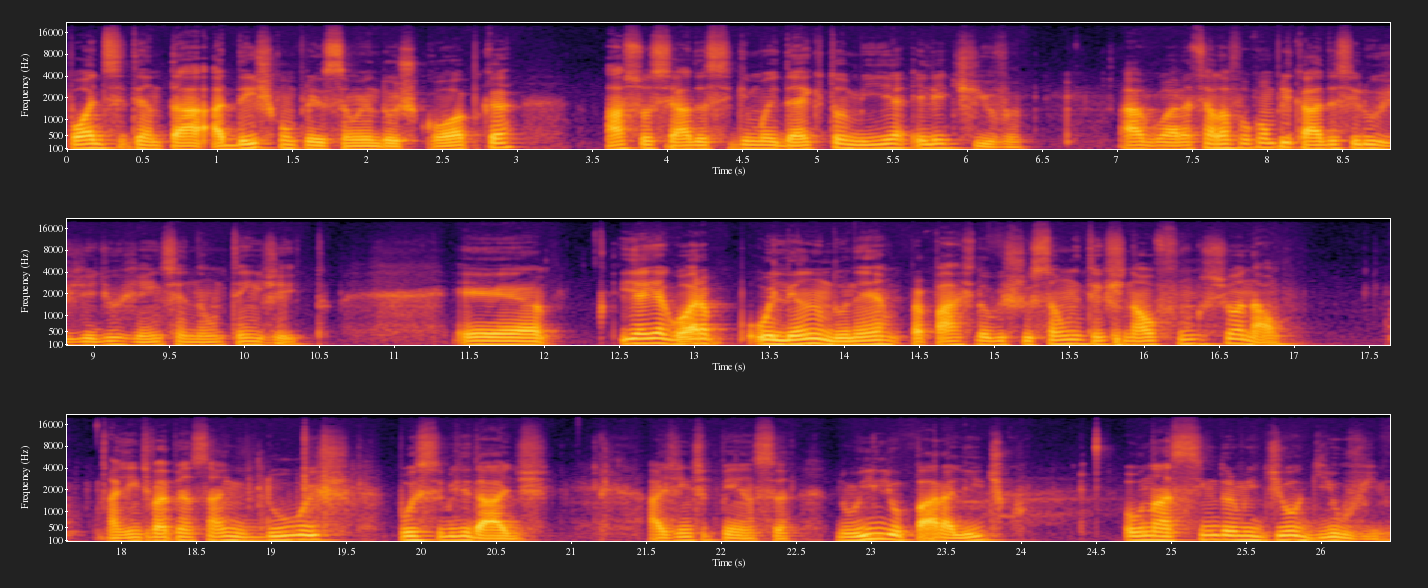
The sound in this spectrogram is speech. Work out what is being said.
pode-se tentar a descompressão endoscópica associada à sigmoidectomia eletiva. Agora, se ela for complicada, a cirurgia de urgência não tem jeito. É, e aí agora, olhando né, para a parte da obstrução intestinal funcional a gente vai pensar em duas possibilidades. A gente pensa no ilho paralítico ou na síndrome de Ogilvy,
